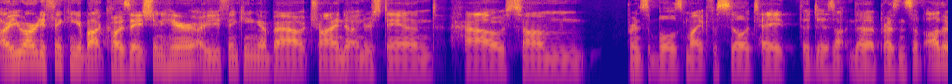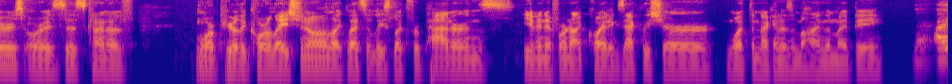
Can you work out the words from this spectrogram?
are you already thinking about causation here? Are you thinking about trying to understand how some principles might facilitate the the presence of others, or is this kind of more purely correlational? Like, let's at least look for patterns, even if we're not quite exactly sure what the mechanism behind them might be. I,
